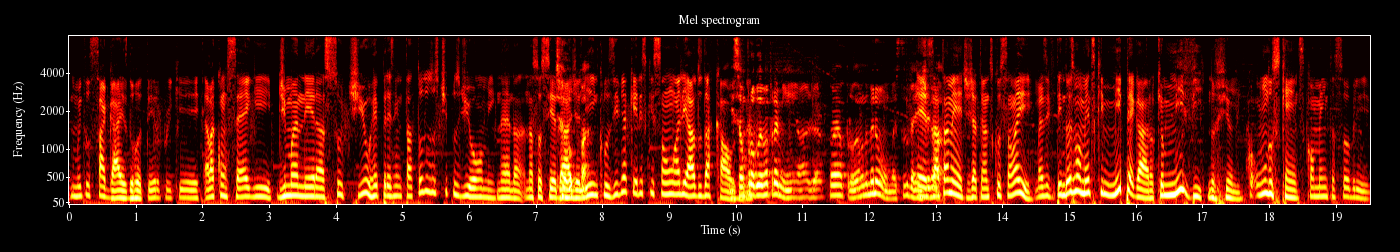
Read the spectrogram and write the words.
muito sagaz do roteiro, porque ela consegue, de maneira sutil, representar todos os tipos de homem, né, na, na sociedade Opa. ali, inclusive aqueles que são aliados da causa. Isso é um né? problema pra mim, já é problema número um, mas tudo bem. Exatamente, já tem uma discussão aí. Mas enfim, tem dois momentos que me pegaram, que eu me vi no filme. Um dos Kens comenta sobre,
